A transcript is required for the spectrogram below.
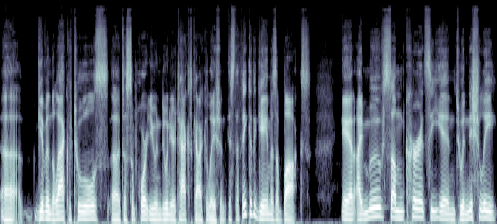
uh, given the lack of tools uh, to support you in doing your tax calculation, is to think of the game as a box. And I move some currency in to initially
